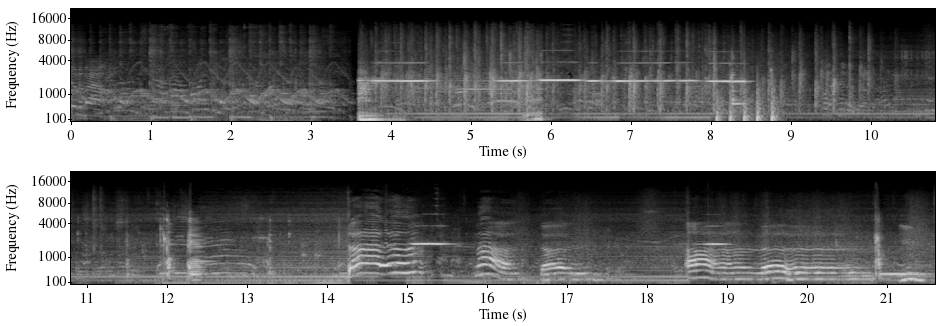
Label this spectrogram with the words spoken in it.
good about. Darling, I love you.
